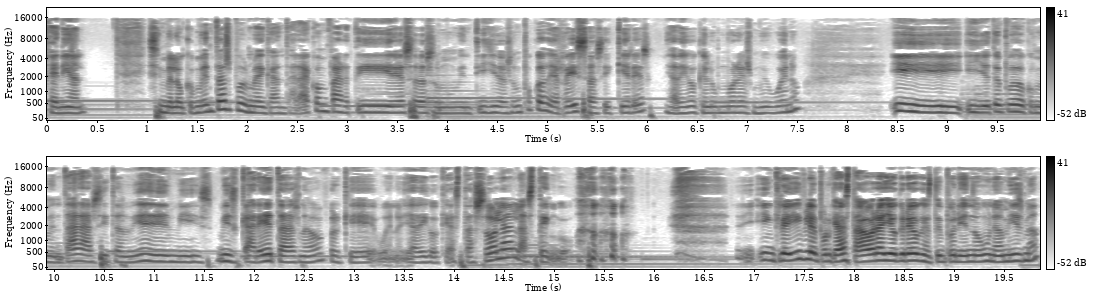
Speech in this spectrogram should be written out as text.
genial. Si me lo comentas, pues me encantará compartir esos momentillos, un poco de risa si quieres. Ya digo que el humor es muy bueno. Y, yo te puedo comentar así también mis, mis caretas, ¿no? Porque, bueno, ya digo que hasta sola las tengo. Increíble, porque hasta ahora yo creo que estoy poniendo una misma.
